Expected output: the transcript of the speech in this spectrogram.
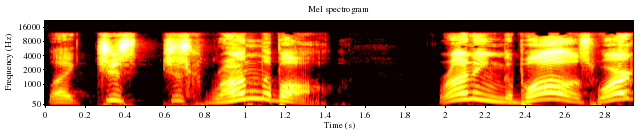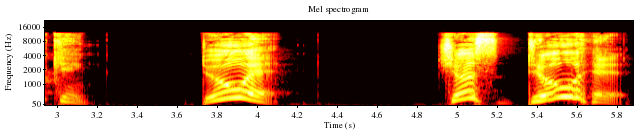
Like just just run the ball. Running the ball is working. Do it. Just do it.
